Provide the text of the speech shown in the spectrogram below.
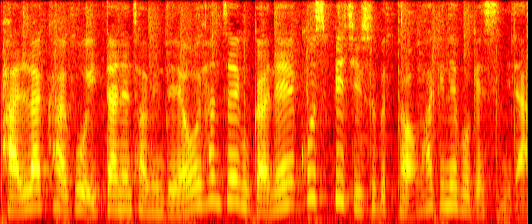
반락하고 있다는 점인데요. 현재 구간의 코스피 지수부터 확인해 보겠습니다.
